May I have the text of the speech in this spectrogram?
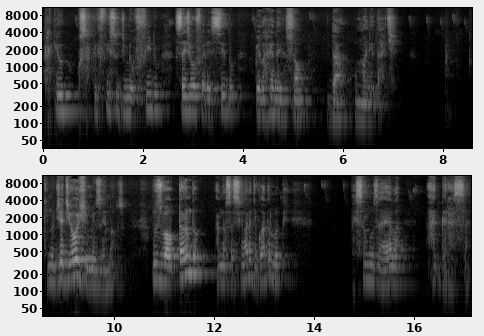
para que o sacrifício de meu filho seja oferecido pela redenção da humanidade. Que no dia de hoje, meus irmãos, nos voltando a Nossa Senhora de Guadalupe, peçamos a ela a graça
